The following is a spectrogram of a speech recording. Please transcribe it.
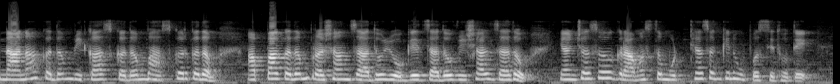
नाना कदम विकास कदम भास्कर कदम आप्पा कदम प्रशांत जाधव योगेश जाधव विशाल जाधव यांच्यासह ग्रामस्थ मोठ्या संख्येने उपस्थित होते.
